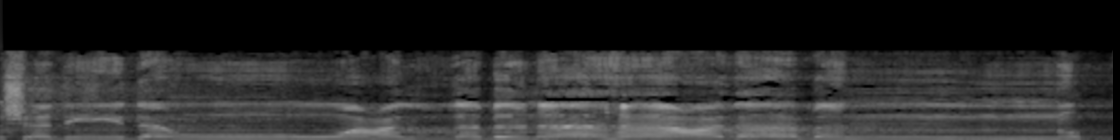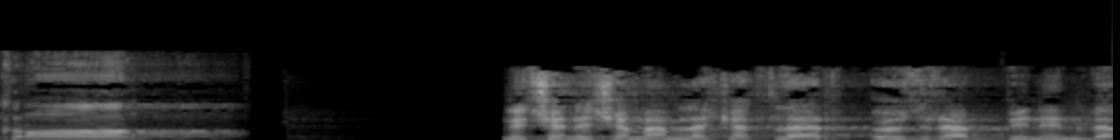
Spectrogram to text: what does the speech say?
شديدا وعذبناها عذابا نكرا Neçə-neçə məmləkətlər öz Rəbbinin və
